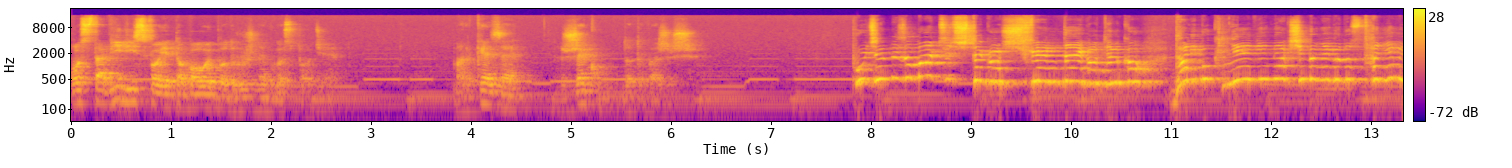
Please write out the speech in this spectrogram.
Ostawili swoje toboły podróżne w gospodzie. Markezę rzekł do towarzyszy. Pójdziemy zobaczyć tego świętego, tylko dali Bóg nie wiem, jak się do niego dostaniemy,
